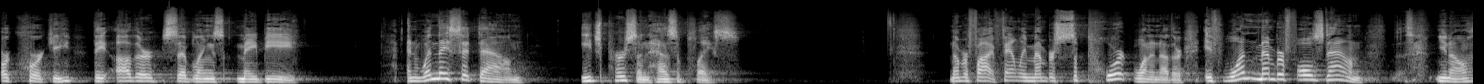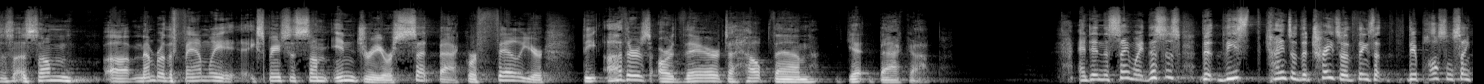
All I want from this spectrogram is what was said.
or quirky the other siblings may be. And when they sit down, each person has a place. Number five, family members support one another. If one member falls down, you know, some uh, member of the family experiences some injury or setback or failure, the others are there to help them get back up. And in the same way, this is the, these kinds of the traits are the things that the apostle is saying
